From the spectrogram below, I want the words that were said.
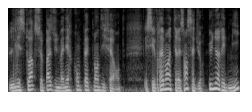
l'histoire se passe d'une manière complètement différente. Et c'est vraiment intéressant. Ça dure une heure et demie.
